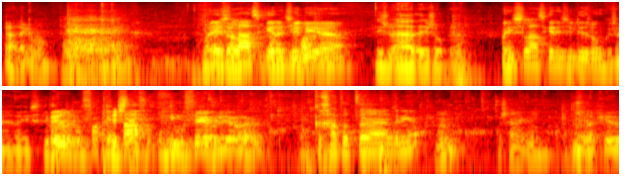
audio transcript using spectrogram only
Ja, lekker man. Wanneer is de laatste keer dat jullie... eh, Die is, deze op, ja. Wanneer is de laatste keer dat jullie dronken zijn geweest? Je weet dat ik een fucking Gisteren. tafel opnieuw moet verven, joh, hè? Gaat dat eh, er niet aan? Hm? Waarschijnlijk niet. Dus dan heb je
